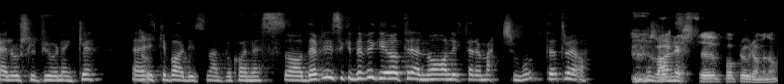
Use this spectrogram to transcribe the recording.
hele Oslofjorden, egentlig. Eh, ja. Ikke bare de som er på KNS. Så det blir sikkert det blir gøy å trene og ha litt flere matcher mot. Det tror jeg. Hva er neste på programmet nå?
